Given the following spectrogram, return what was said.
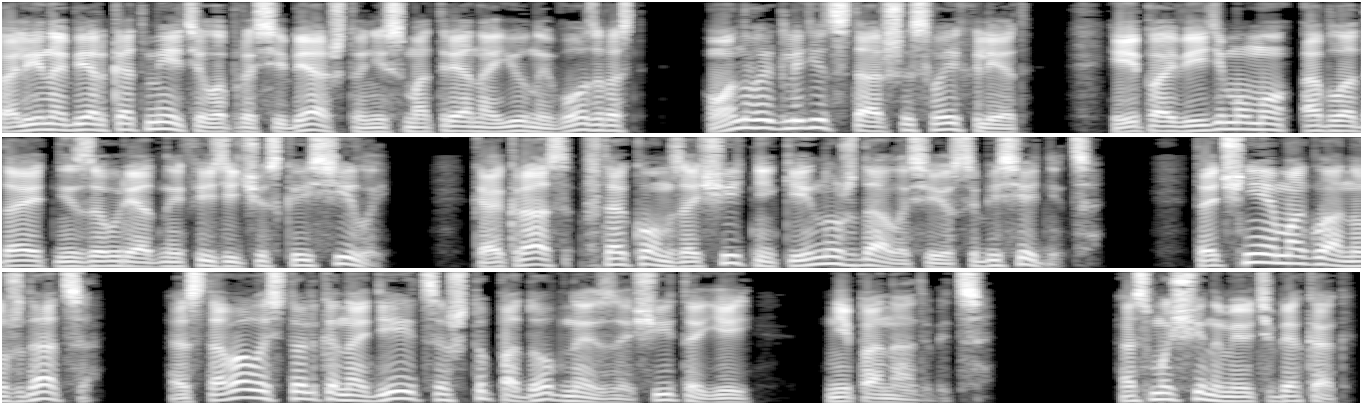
Полина Берг отметила про себя, что, несмотря на юный возраст, он выглядит старше своих лет и, по-видимому, обладает незаурядной физической силой. Как раз в таком защитнике и нуждалась ее собеседница. Точнее, могла нуждаться. Оставалось только надеяться, что подобная защита ей не понадобится. «А с мужчинами у тебя как?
